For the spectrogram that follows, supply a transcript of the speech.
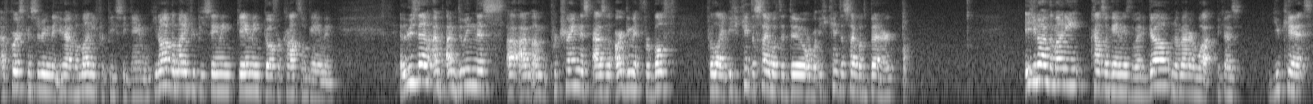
Of course, considering that you have the money for PC gaming. If you don't have the money for PC gaming, go for console gaming. And the reason I'm, I'm doing this, uh, I'm, I'm portraying this as an argument for both, for like, if you can't decide what to do, or if you can't decide what's better, if you don't have the money, console gaming is the way to go, no matter what, because you can't,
